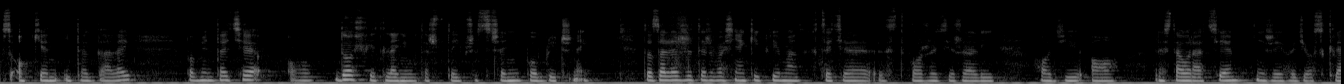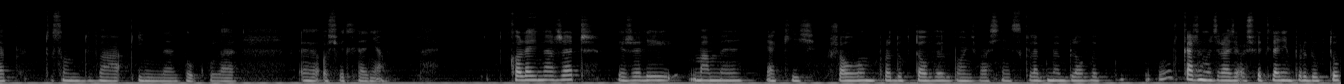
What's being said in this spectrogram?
z okien i tak dalej. Pamiętajcie o doświetleniu też w tej przestrzeni publicznej. To zależy też właśnie, jaki klimat chcecie stworzyć, jeżeli chodzi o restaurację, jeżeli chodzi o sklep. To są dwa inne w ogóle e, oświetlenia. Kolejna rzecz, jeżeli mamy jakiś showroom produktowy bądź właśnie sklep meblowy, w każdym razie oświetlenie produktu,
